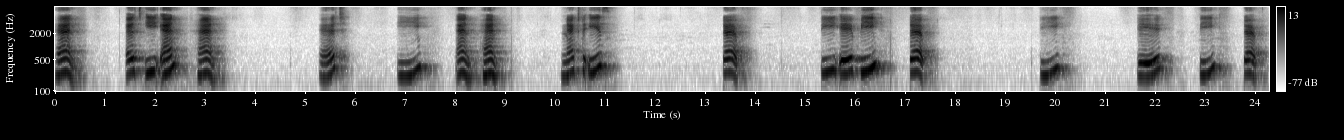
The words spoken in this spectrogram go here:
hen H E N hen H E N hen Next is tap. T A P tap. T A P tap.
